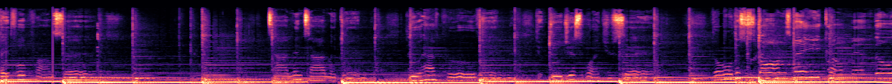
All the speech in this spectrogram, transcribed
faithful promises. Time and time again, you have proven you'll do just what you said. Though the storms may come and the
